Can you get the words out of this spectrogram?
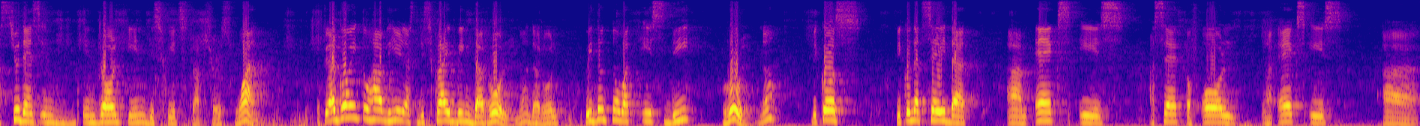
students in, enrolled in discrete structures 1. If we are going to have here as describing the role, no, the role, we don't know what is the role, no? Because we could not say that um, X is a set of all, uh, X is uh,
